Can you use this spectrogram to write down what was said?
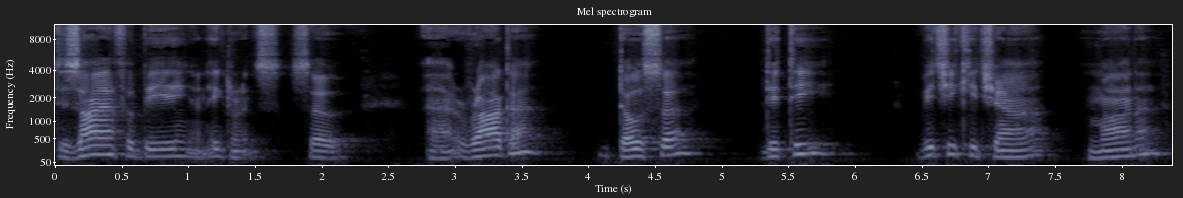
desire for being, and ignorance. So, uh, raga, dosa, ditthi, vichikicha, mana,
